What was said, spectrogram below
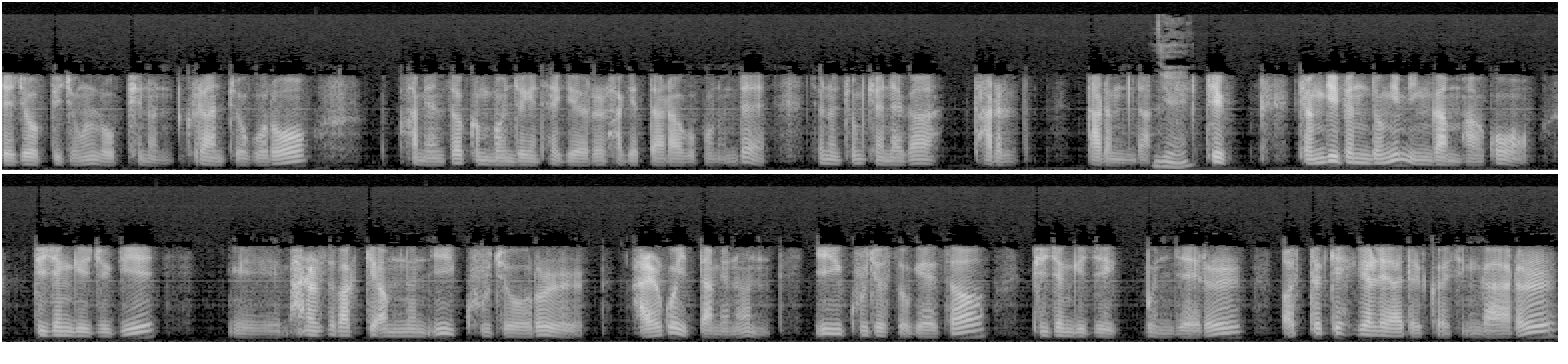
제조업 비중을 높이는 그러한 쪽으로 하면서 근본적인 해결을 하겠다라고 보는데 저는 좀 견해가 다르 다릅니다. 예. 즉 경기 변동이 민감하고 비정규직이 예, 많을 수밖에 없는 이 구조를 알고 있다면은 이 구조 속에서 비정규직 문제를 어떻게 해결해야 될 것인가를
